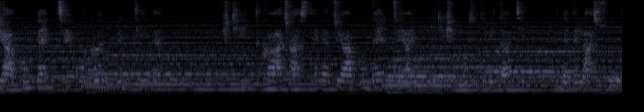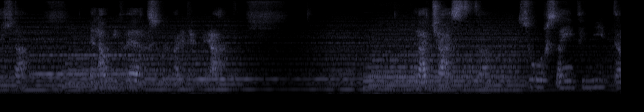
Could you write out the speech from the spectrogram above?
Simte energia abundenței curgând prin tine, știind că această energie a abundenței, a iubirii și pozitivității vine de la sursa, de la universul care te-a creat. De la această sursă infinită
